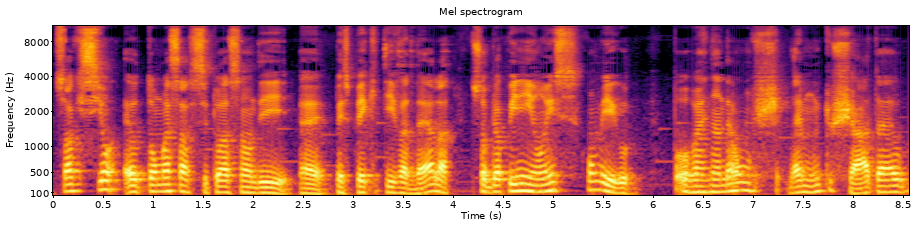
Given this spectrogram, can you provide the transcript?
Só que se eu, eu tomo essa situação de é, perspectiva dela sobre opiniões comigo, pô, o Hernando é, um, é muito chato, é, o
